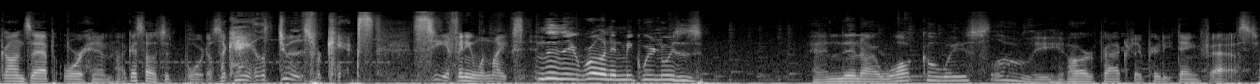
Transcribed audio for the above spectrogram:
Gonzap or him. I guess I was just bored. I was like, hey, let's do this for kicks. See if anyone likes it. And then they run and make weird noises. And then I walk away slowly, or actually pretty dang fast.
